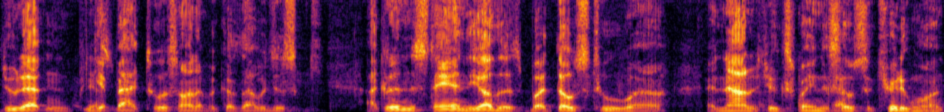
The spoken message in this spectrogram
do that and get back to us on it because I would just, I could understand the others, but those two, uh, and now that you explained the Social Security one,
